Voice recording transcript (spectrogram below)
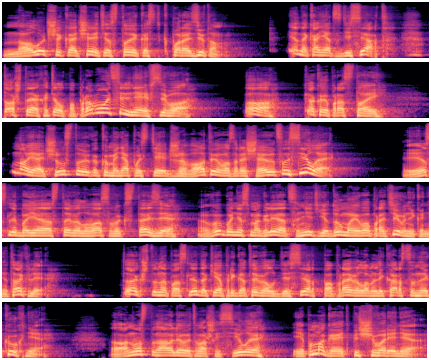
Но лучше качайте стойкость к паразитам». И, наконец, десерт. То, что я хотел попробовать сильнее всего. О, какой простой. Но я чувствую, как у меня пустеет живот и возвращаются силы. Если бы я оставил вас в экстазе, вы бы не смогли оценить еду моего противника, не так ли? Так что напоследок я приготовил десерт по правилам лекарственной кухни. Он восстанавливает ваши силы и помогает пищеварению.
